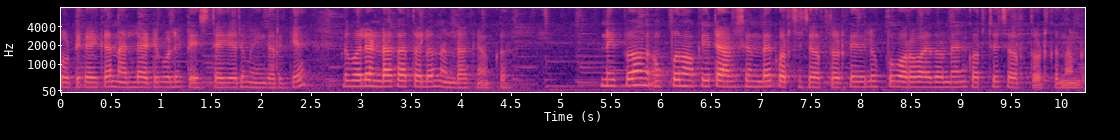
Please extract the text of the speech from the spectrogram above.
കൂട്ടി കഴിക്കാൻ നല്ല അടിപൊളി ടേസ്റ്റായി ഒരു മീൻ കറിക്ക്. ഇതുപോലെ ഉണ്ടാക്കാത്തല്ലോ ഒന്ന് ഉണ്ടാക്കി നോക്കുക പിന്നെ ഇപ്പോൾ ഉപ്പ് നോക്കിയിട്ട് ആവശ്യമുണ്ട്. കുറച്ച് ചേർത്ത് കൊടുക്കുക. ഇതിൽ ഉപ്പ് കുറവായതുകൊണ്ട് ഞാൻ കുറച്ച് ചേർത്ത് കൊടുക്കുന്നുണ്ട്.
